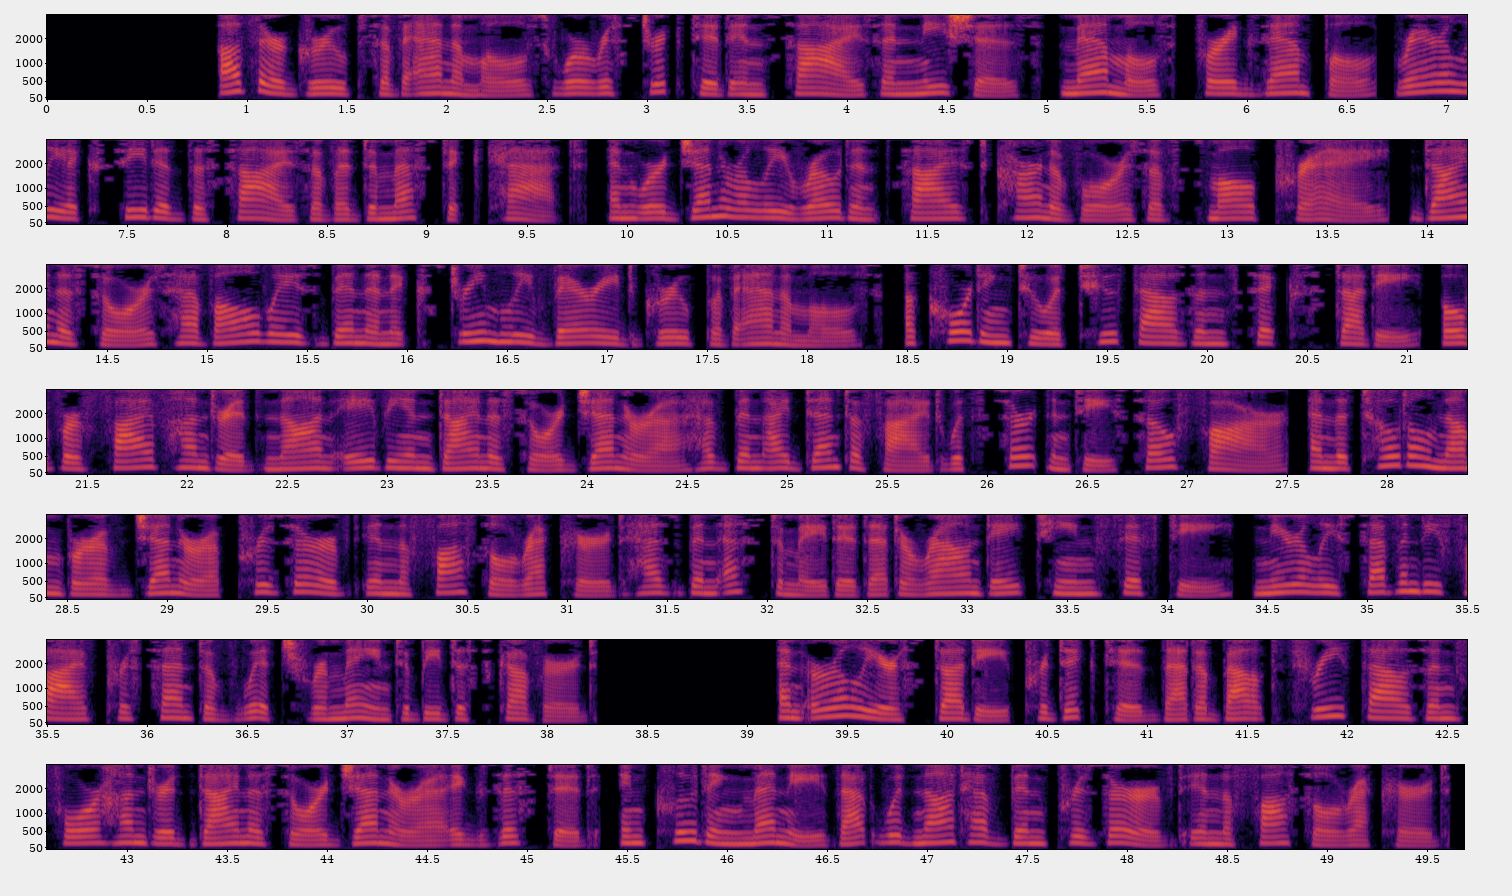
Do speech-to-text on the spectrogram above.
Other groups of animals were restricted in size and niches. Mammals, for example, rarely exceeded the size of a domestic cat, and were generally rodent sized carnivores of small prey. Dinosaurs have always been an extremely varied group of animals. According to a 2006 study, over 500 non avian dinosaur genera have been identified with certainty so far, and the total number of genera preserved in the fossil fossil record has been estimated at around 1850, nearly 75% of which remain to be discovered. An earlier study predicted that about 3,400 dinosaur genera existed, including many that would not have been preserved in the fossil record.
